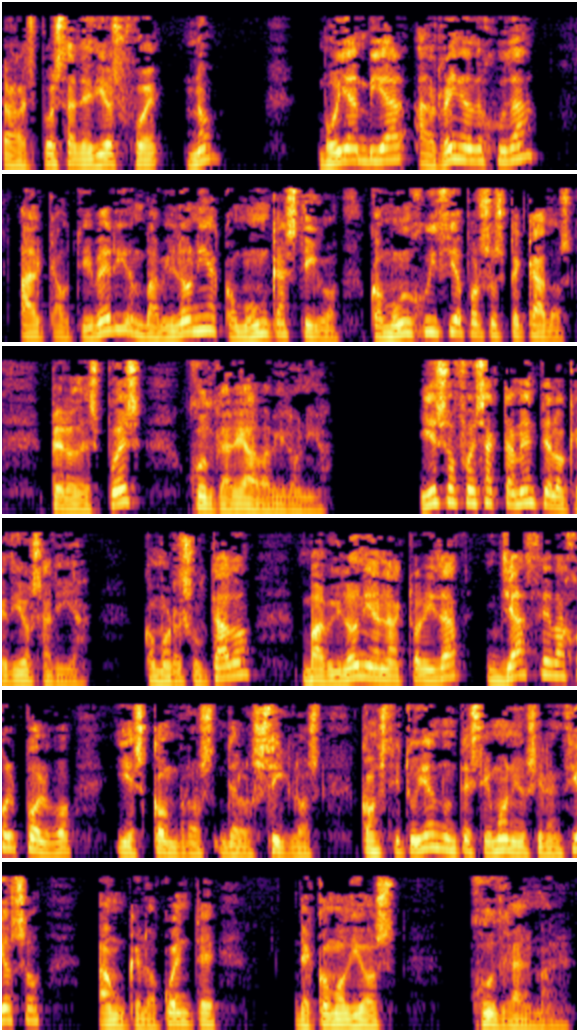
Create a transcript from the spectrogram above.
La respuesta de Dios fue, no. Voy a enviar al reino de Judá al cautiverio en Babilonia como un castigo, como un juicio por sus pecados, pero después juzgaré a Babilonia. Y eso fue exactamente lo que Dios haría. Como resultado, Babilonia en la actualidad yace bajo el polvo y escombros de los siglos, constituyendo un testimonio silencioso, aunque elocuente, de cómo Dios juzga el mal.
